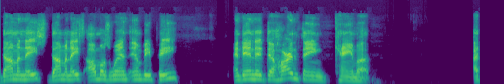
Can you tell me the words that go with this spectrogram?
dominates, dominates, almost wins MVP. And then the, the Harden thing came up. I,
